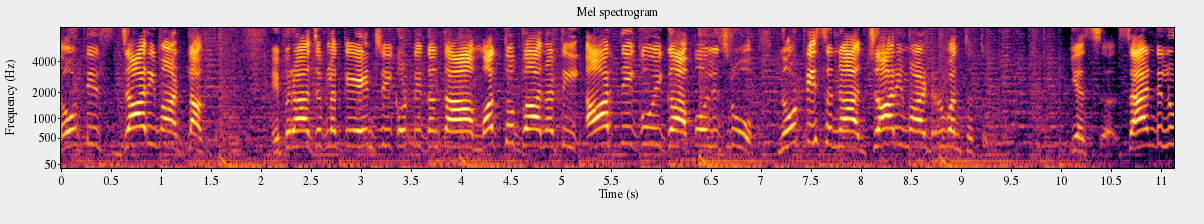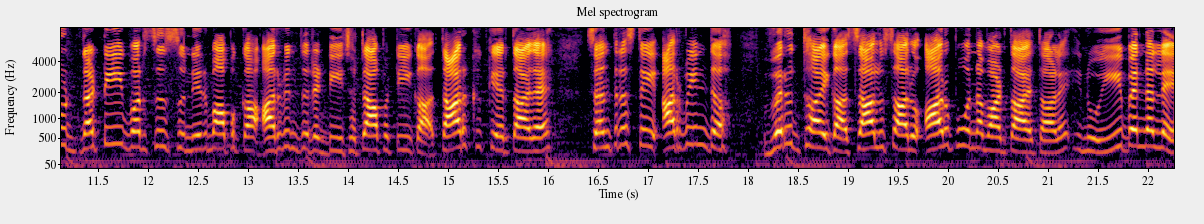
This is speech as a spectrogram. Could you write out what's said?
ನೋಟಿಸ್ ಜಾರಿ ಮಾಡಲಾಗಿದೆ ಇಬ್ಬರ ಜಗಳಕ್ಕೆ ಎಂಟ್ರಿ ಕೊಟ್ಟಿದ್ದಂತಹ ಮತ್ತೊಬ್ಬ ನಟಿ ಆರ್ತಿಗೂ ಈಗ ಪೊಲೀಸರು ನೋಟಿಸ್ ಅನ್ನ ಜಾರಿ ಮಾಡಿರುವಂತದ್ದು ಎಸ್ ಸ್ಯಾಂಡಲ್ವುಡ್ ನಟಿ ವರ್ಸಸ್ ನಿರ್ಮಾಪಕ ಅರವಿಂದ್ ರೆಡ್ಡಿ ಜಟಾಪಟಿ ಈಗ ತಾರಕಕ್ಕೆ ಇರ್ತಾ ಇದೆ. ಸಂತ್ರಸ್ತೆ ಅರವಿಂದ್ ವಿರುದ್ಧ ಈಗ ಸಾಲು ಸಾಲು ಆರೋಪವನ್ನ ಮಾಡ್ತಾ ಇದ್ದಾಳೆ. ಇನ್ನು ಈ ಬೆನ್ನಲ್ಲೇ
